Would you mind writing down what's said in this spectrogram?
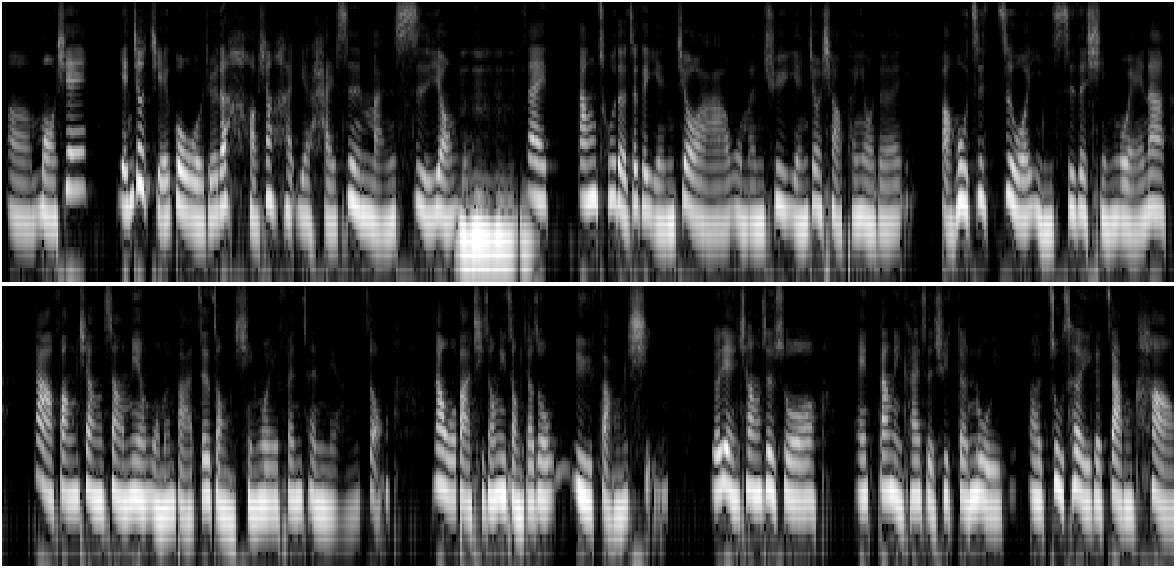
呃，某些研究结果我觉得好像还也还是蛮适用的。在当初的这个研究啊，我们去研究小朋友的保护自自我隐私的行为，那。大方向上面，我们把这种行为分成两种。那我把其中一种叫做预防型，有点像是说，诶，当你开始去登录一呃注册一个账号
